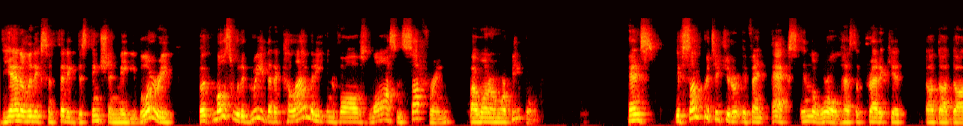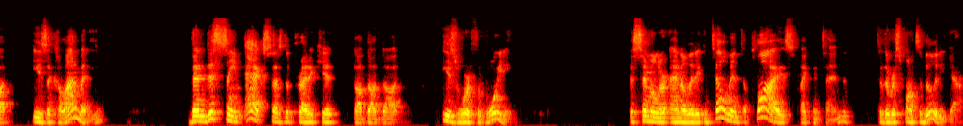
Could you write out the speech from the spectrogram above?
The analytic synthetic distinction may be blurry, but most would agree that a calamity involves loss and suffering by one or more people. Hence, if some particular event X in the world has the predicate dot dot dot is a calamity, then this same X has the predicate dot dot dot is worth avoiding. A similar analytic entailment applies, I contend, to the responsibility gap.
